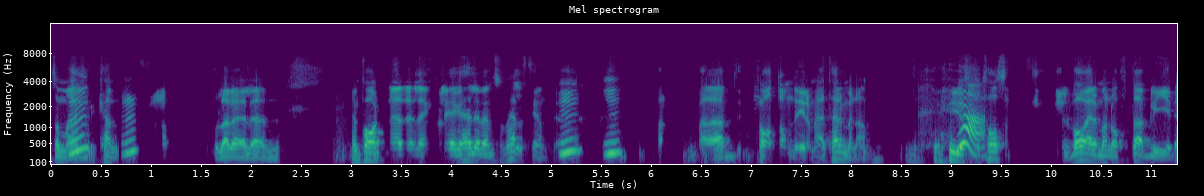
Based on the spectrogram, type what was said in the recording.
Som man mm. kan mm. polare eller en, en partner eller en kollega eller vem som helst egentligen. Mm. Mm. Bara, bara prata om det i de här termerna. Just ja. att ta som exempel, vad är det man ofta blir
